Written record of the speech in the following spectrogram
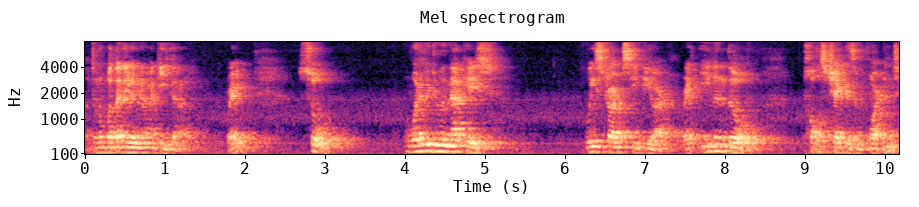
ਤੁਹਾਨੂੰ ਪਤਾ ਨਹੀਂ ਲੱਗਣਾ ਮੈਂ ਕੀ ਕਰਾਂ, right? So, what do we do in that case? We start CPR, right? Even though pulse check is important,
